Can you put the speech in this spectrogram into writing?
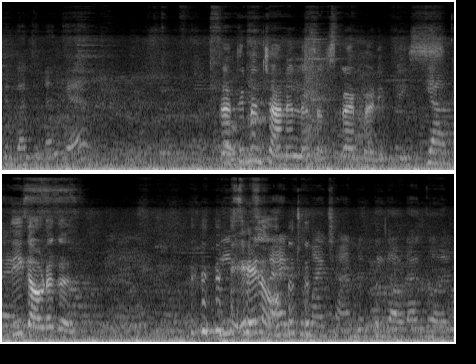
ತಿರ್ಗಾ ತಿನ್ನಕ್ಕೆ. ಪ್ರತಿಮನ್ ಚಾನೆಲ್ನ ಸಬ್ಸ್ಕ್ರೈಬ್ ಮಾಡಿ ಪ್ಲೀಸ್ ದಿ ಗೌಡ ಗೌಡಗಲ್ ಹೇಳು. To my channel the Gowda girl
